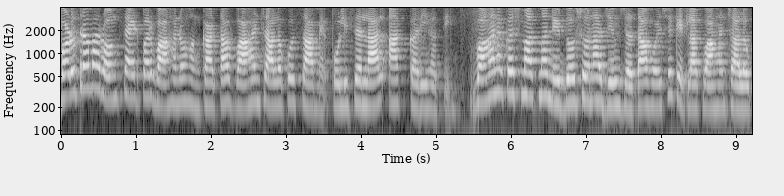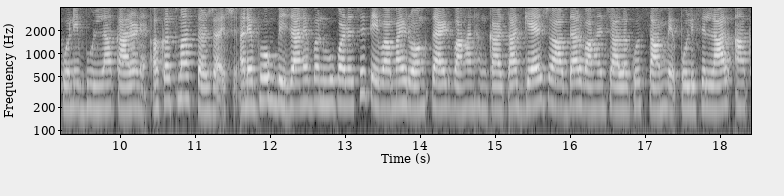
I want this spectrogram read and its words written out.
વડોદરામાં રોંગ સાઈડ પર વાહનો હંકારતા વાહન ચાલકો સામે પોલીસે લાલ આંખ કરી હતી. વાહન અકસ્માતમાં નિર્દોષોના જીવ જતા હોય છે. કેટલાક વાહન ચાલકોની ભૂલના કારણે અકસ્માત સર્જાય છે અને ભોગ બીજાને બનવું પડે છે. તેવામાં રોંગ સાઈડ વાહન હંકારતા ગેરજવાબદાર વાહન ચાલકો સામે પોલીસે લાલ આંખ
